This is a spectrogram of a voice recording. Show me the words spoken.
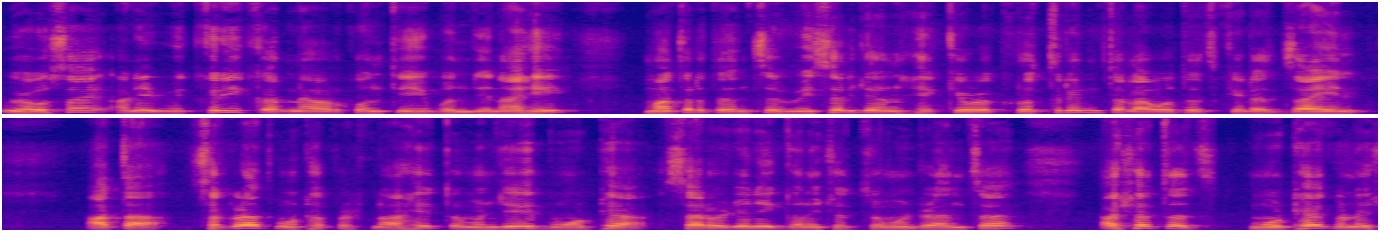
व्यवसाय आणि विक्री करण्यावर कोणतीही बंदी नाही. मात्र त्यांचं विसर्जन हे केवळ कृत्रिम तलावातच केलं जाईल. आता सगळ्यात मोठा प्रश्न आहे तो म्हणजे मोठ्या सार्वजनिक गणेशोत्सव मंडळांचा. अशातच मोठ्या गणेश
